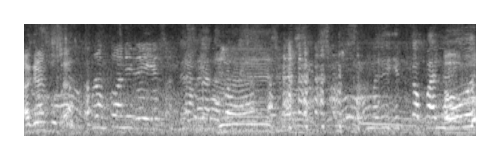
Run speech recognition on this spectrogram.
Ah, ganun po ba? From Connie Reyes. Yes. Maliit ka pa noon.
